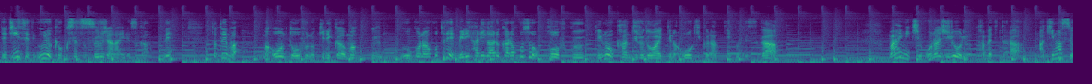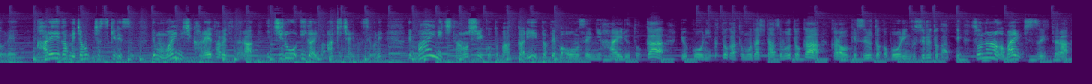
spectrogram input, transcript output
で、人生って紆余曲折するじゃないですか。ね。例えば、まあ、オンとオフの切り替えをうまく行うことでメリハリがあるからこそ幸福っていうのを感じる度合いっていうのは大きくなっていくんですが、毎日同じ料理を食べてたら飽きますよね。カレーがめちゃめちゃ好きです。でも毎日カレー食べてたら、一郎以外は飽きちゃいますよね。で、毎日楽しいことばっかり、例えば温泉に入るとか、旅行に行くとか、友達と遊ぶとか、カラオケするとか、ボーリングするとかって、そんなのが毎日続いてたら、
